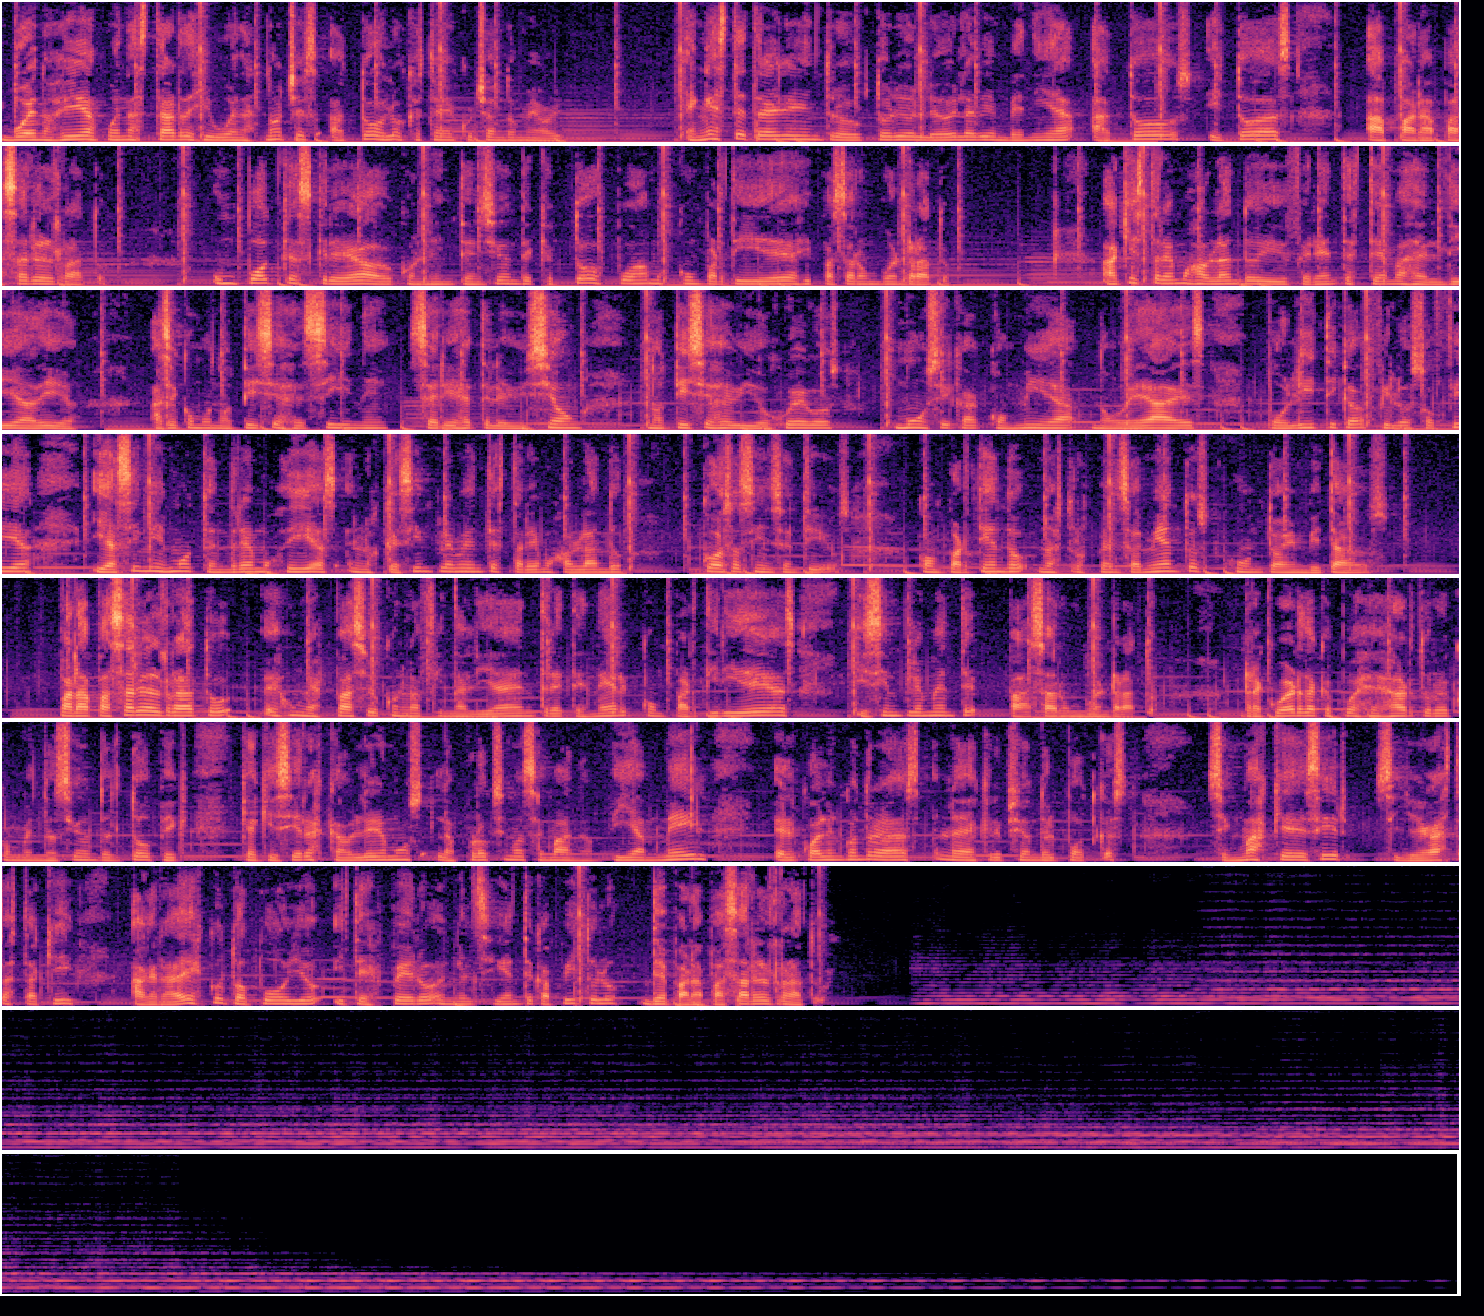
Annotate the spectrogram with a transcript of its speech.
Buenos días, buenas tardes y buenas noches a todos los que estén escuchándome hoy. En este trailer introductorio le doy la bienvenida a todos y todas a Para Pasar el Rato, un podcast creado con la intención de que todos podamos compartir ideas y pasar un buen rato. Aquí estaremos hablando de diferentes temas del día a día, así como noticias de cine, series de televisión, noticias de videojuegos, música, comida, novedades, política, filosofía y asimismo tendremos días en los que simplemente estaremos hablando cosas sin sentido, compartiendo nuestros pensamientos junto a invitados. Para pasar el rato es un espacio con la finalidad de entretener, compartir ideas y simplemente pasar un buen rato. Recuerda que puedes dejar tu recomendación del topic que quisieras que hablemos la próxima semana vía mail, el cual encontrarás en la descripción del podcast. Sin más que decir, si llegaste hasta aquí, agradezco tu apoyo y te espero en el siguiente capítulo de Para pasar el rato.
